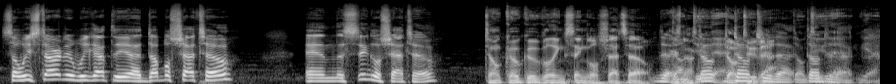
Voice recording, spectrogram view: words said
So we started. We got the uh, double chateau and the single chateau. Don't go Googling single chateau. Yeah, Don't do don't, that. Don't, Don't do do that. that. Don't, Don't, do, do that. that. Yeah.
